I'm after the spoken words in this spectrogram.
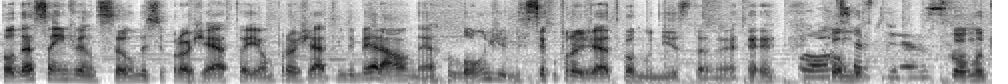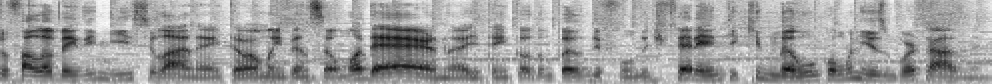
toda essa invenção desse projeto aí é um projeto liberal, né? Longe de ser um projeto comunista, né? Com como, certeza. Como tu falou bem no início lá, né? Então é uma invenção moderna e tem todo um pano de fundo diferente que não o comunismo por trás, né?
